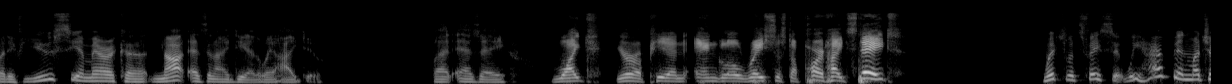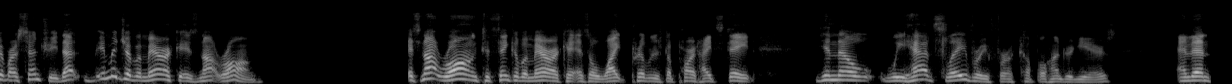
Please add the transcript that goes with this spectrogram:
but if you see America not as an idea the way I do, but as a white European Anglo racist apartheid state, which let's face it, we have been much of our century. That image of America is not wrong. It's not wrong to think of America as a white privileged apartheid state. You know, we had slavery for a couple hundred years, and then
